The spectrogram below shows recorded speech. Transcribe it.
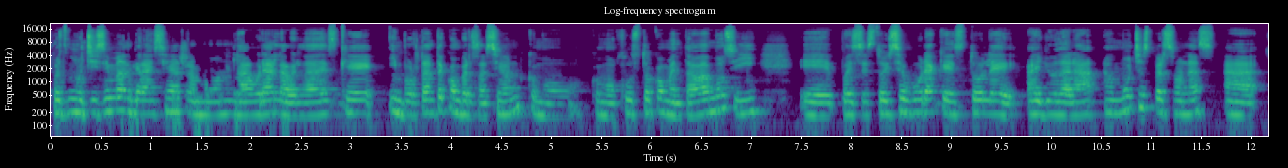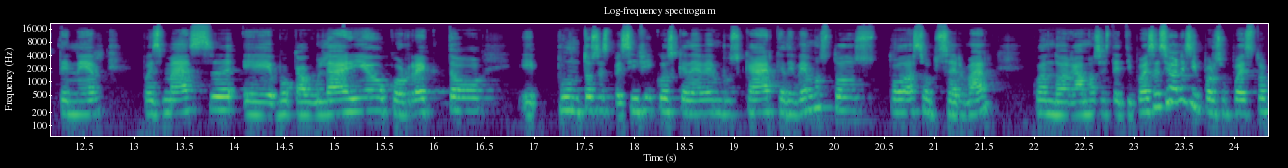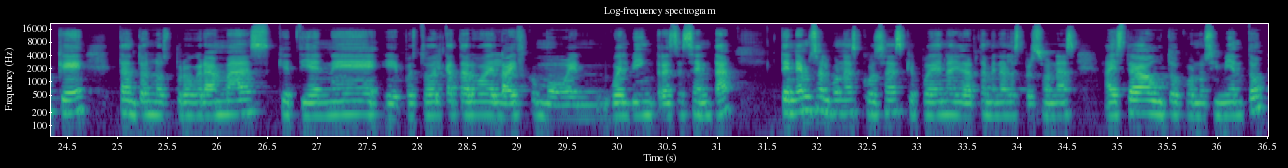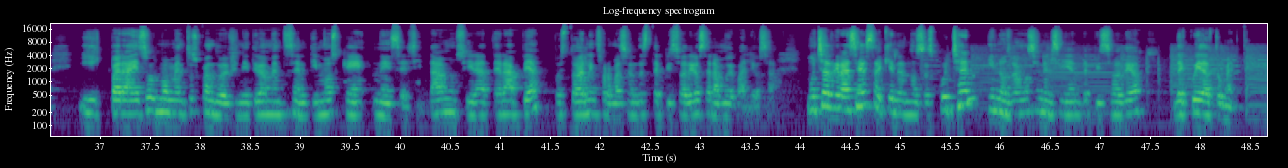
Pues muchísimas gracias, Ramón, Laura. La verdad es que importante conversación, como, como justo comentábamos, y eh, pues estoy segura que esto le ayudará a muchas personas a tener pues más eh, vocabulario correcto, eh, puntos específicos que deben buscar, que debemos todos, todas observar cuando hagamos este tipo de sesiones y por supuesto que tanto en los programas que tiene eh, pues todo el catálogo de Life como en Wellbeing 360 tenemos algunas cosas que pueden ayudar también a las personas a este autoconocimiento y para esos momentos cuando definitivamente sentimos que necesitamos ir a terapia, pues toda la información de este episodio será muy valiosa. Muchas gracias a quienes nos escuchan y nos vemos en el siguiente episodio de Cuida tu mente.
